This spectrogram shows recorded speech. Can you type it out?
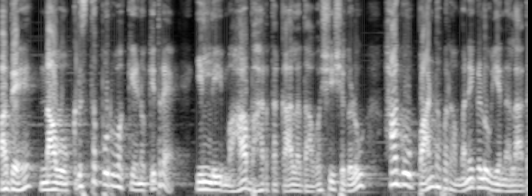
ಅದೇ ನಾವು ಕ್ರಿಸ್ತಪೂರ್ವಕ್ಕೆ ಎಣುಕಿದ್ರೆ ಇಲ್ಲಿ ಮಹಾಭಾರತ ಕಾಲದ ಅವಶೇಷಗಳು ಹಾಗೂ ಪಾಂಡವರ ಮನೆಗಳು ಎನ್ನಲಾದ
